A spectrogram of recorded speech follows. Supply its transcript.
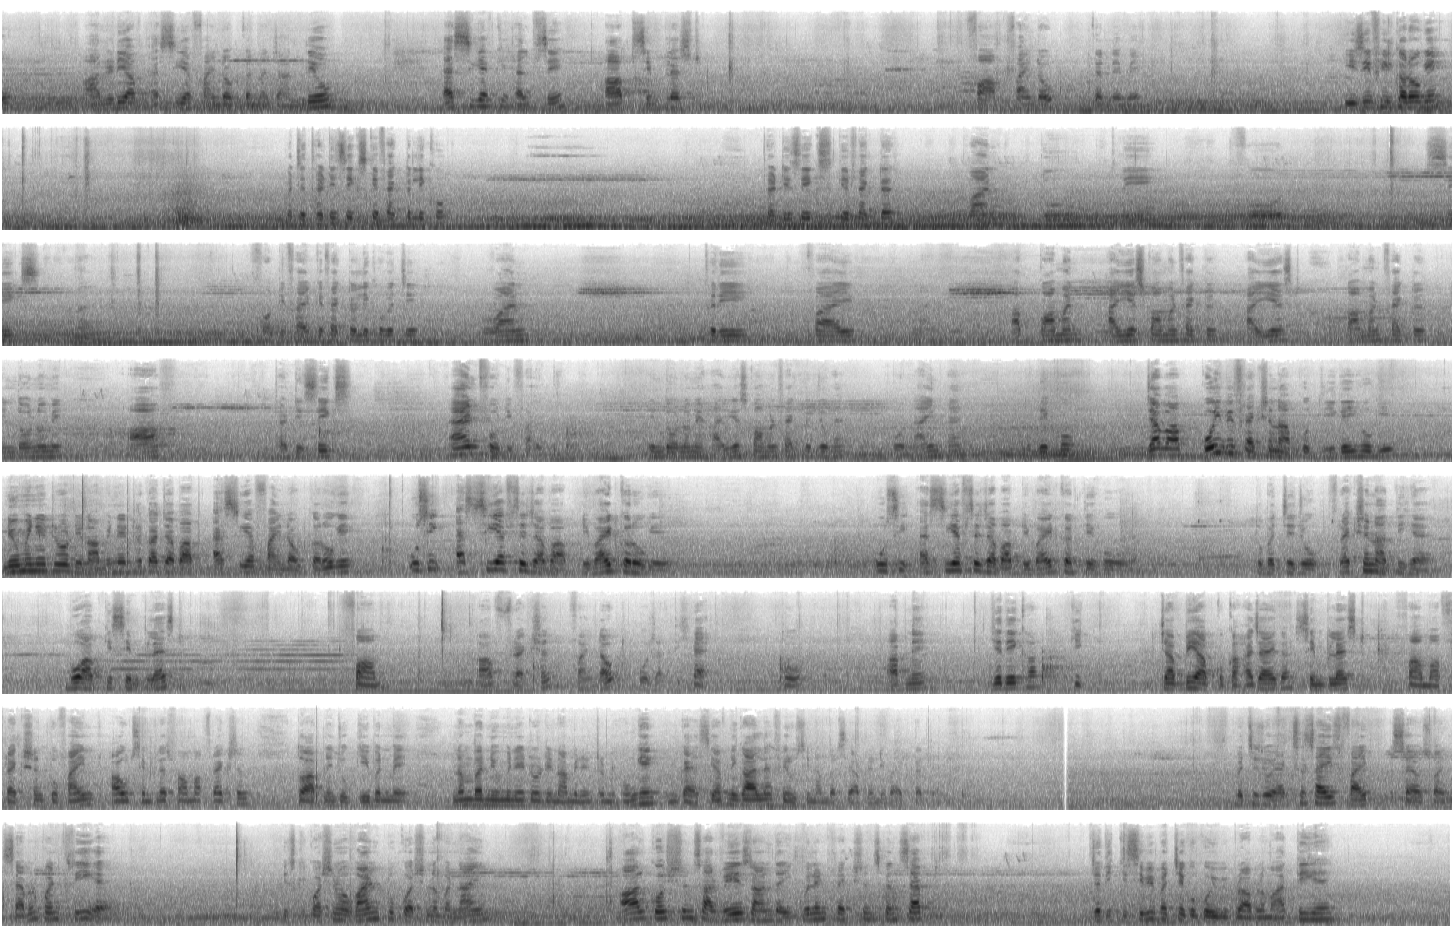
ऑलरेडी आप S C F find out करना जानते हो। एस सी एफ़ की हेल्प से आप सिंपलेस्ट फॉर्म फाइंड आउट करने में इजी फील करोगे। बच्चे थर्टी सिक्स के फैक्टर लिखो। थर्टी सिक्स के factor one two three four six nine forty five के फैक्टर लिखो बच्चे। वन थ्री फाइव नाइन अब common highest common factor highest common factor इन दोनों में of thirty six and forty five इन दोनों में हाईएस्ट कॉमन फैक्टर जो है, वो नाइन है। तो देखो, जब आप कोई भी फ्रैक्शन आपको दी गई होगी न्यूमिनेटर और डिनोमिनेटर का जब आप S C F find out करोगे, उसी एस सी एफ़ से जब आप डिवाइड करोगे, उसी एस सी एफ़ से जब आप डिवाइड करते हो तो बच्चे, जो फ्रैक्शन आती है वो आपकी simplest form of fraction find out हो जाती है। तो आपने ये देखा कि जब भी आपको कहा जाएगा simplest form of fraction to find out simplest form of fraction तो आपने जो गिवन में नंबर न्यूमिनेटर और डिनोमिनेटर में होंगे, उनका ऐसे आप निकाल लें फिर उसी नंबर से आपने डिवाइड कर देना बच्चे, जो exercise five sorry seven point three है इसके question number one two question number nine all question are based on the equivalent fractions concept यदि किसी भी बच्चे को कोई भी प्रॉब्लम आती है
